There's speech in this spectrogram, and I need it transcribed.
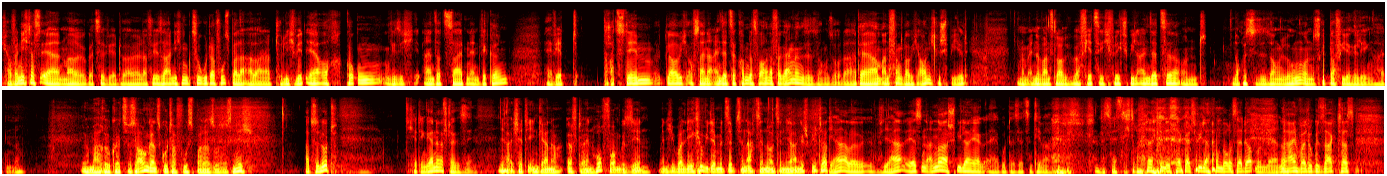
Ich hoffe nicht, dass er ein Mario Götze wird, weil dafür ist er eigentlich ein zu guter Fußballer. Aber natürlich wird er auch gucken, wie sich Einsatzzeiten entwickeln. Er wird trotzdem, glaube ich, auf seine Einsätze kommen. Das war auch in der vergangenen Saison so. Da hat er am Anfang, glaube ich, auch nicht gespielt. Und am Ende waren es, glaube ich, über 40 Pflichtspieleinsätze und noch ist die Saison gelungen und es gibt noch viele Gelegenheiten. Ne? Ja, Mario Götze ist auch ein ganz guter Fußballer, so ist es nicht. Absolut. Ich hätte ihn gerne öfter gesehen. Ja, ich hätte ihn gerne öfter in Hochform gesehen, wenn ich überlege, wie der mit 17, 18, 19 Jahren gespielt hat. Ja, aber ja, er ist ein anderer Spieler. Ja, ja gut, das ist jetzt ein Thema. da müssen wir jetzt nicht drüber reden. Ist ja kein Spieler von Borussia Dortmund mehr. Ne? Nein, weil du gesagt hast,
